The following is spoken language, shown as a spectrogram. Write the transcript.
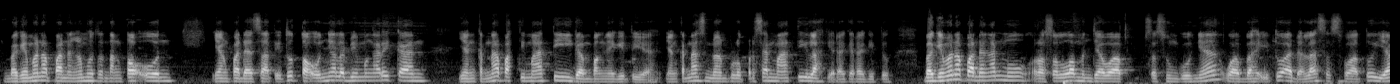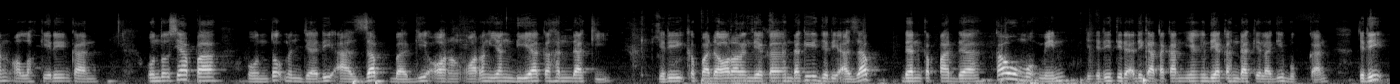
Bagaimana pandanganmu tentang taun? Yang pada saat itu taunnya lebih mengerikan? Yang kena pasti mati gampangnya gitu ya. Yang kena 90% matilah kira-kira gitu. Bagaimana pandanganmu? Rasulullah menjawab, sesungguhnya wabah itu adalah sesuatu yang Allah kirimkan. Untuk siapa? Untuk menjadi azab bagi orang-orang yang dia kehendaki. Jadi kepada orang yang dia kehendaki jadi azab dan kepada kaum mukmin jadi tidak dikatakan yang dia kehendaki lagi bukan. Jadi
